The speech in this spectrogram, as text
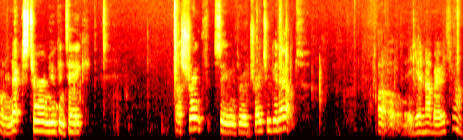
on your next turn you can take a strength saving throw to try to get out. Oh, You're not very strong.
